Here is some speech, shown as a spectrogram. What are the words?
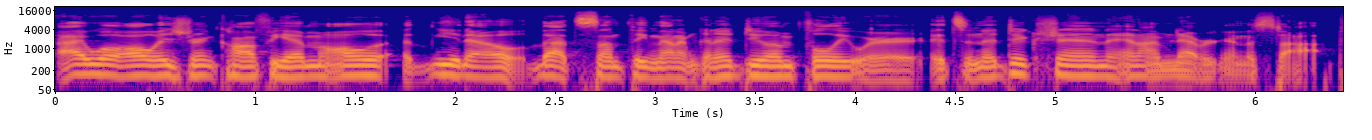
I will always drink coffee. I'm all, you know, that's something that I'm gonna do. I'm fully aware it's an addiction, and I'm never gonna stop.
